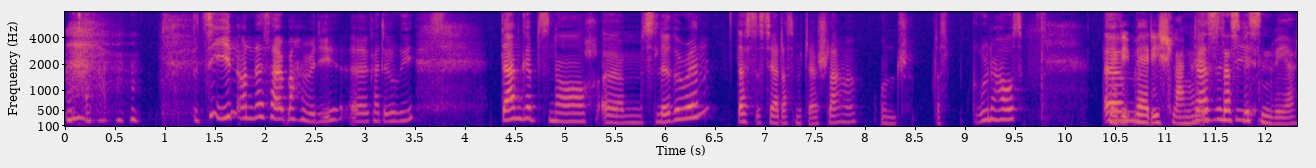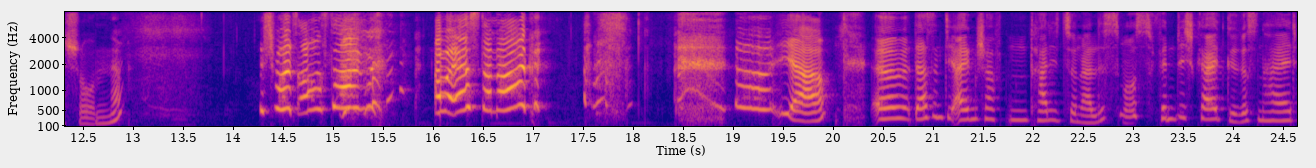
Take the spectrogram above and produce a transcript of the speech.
beziehen und deshalb machen wir die äh, Kategorie. Dann gibt es noch ähm, Slytherin. Das ist ja das mit der Schlange und das grüne Haus. Wer, die, Ähm, wer die Schlange da ist, das die- wissen wir ja schon, ne? Ich wollte es auch sagen, aber erst danach. Äh, ja, äh, da sind die Eigenschaften Traditionalismus, Findigkeit, Gerissenheit,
